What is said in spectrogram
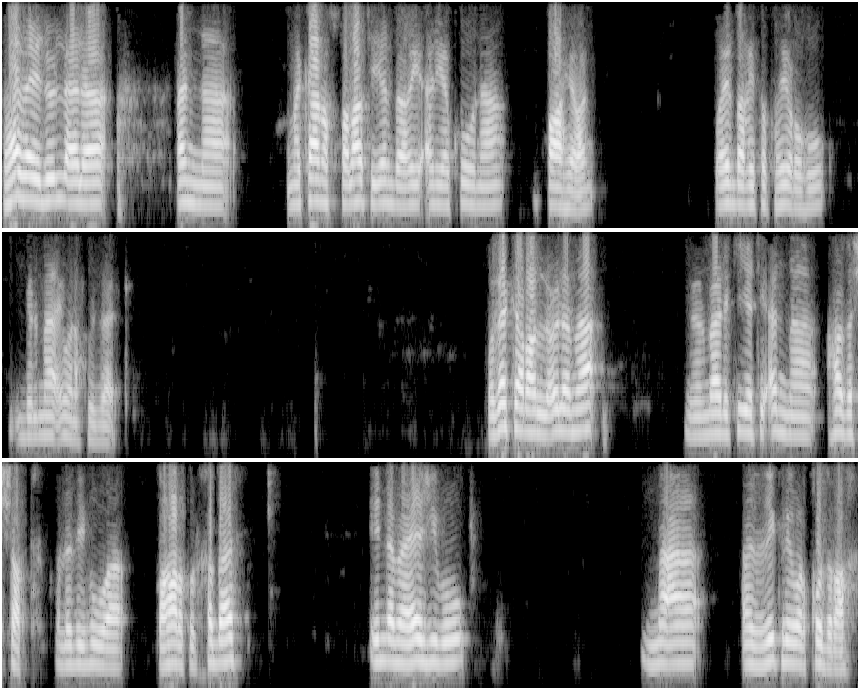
فهذا يدل على أن مكان الصلاة ينبغي أن يكون طاهرا وينبغي تطهيره بالماء ونحو ذلك. وذكر العلماء من المالكية أن هذا الشرط الذي هو طهارة الخبث إنما يجب مع الذكر والقدرة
